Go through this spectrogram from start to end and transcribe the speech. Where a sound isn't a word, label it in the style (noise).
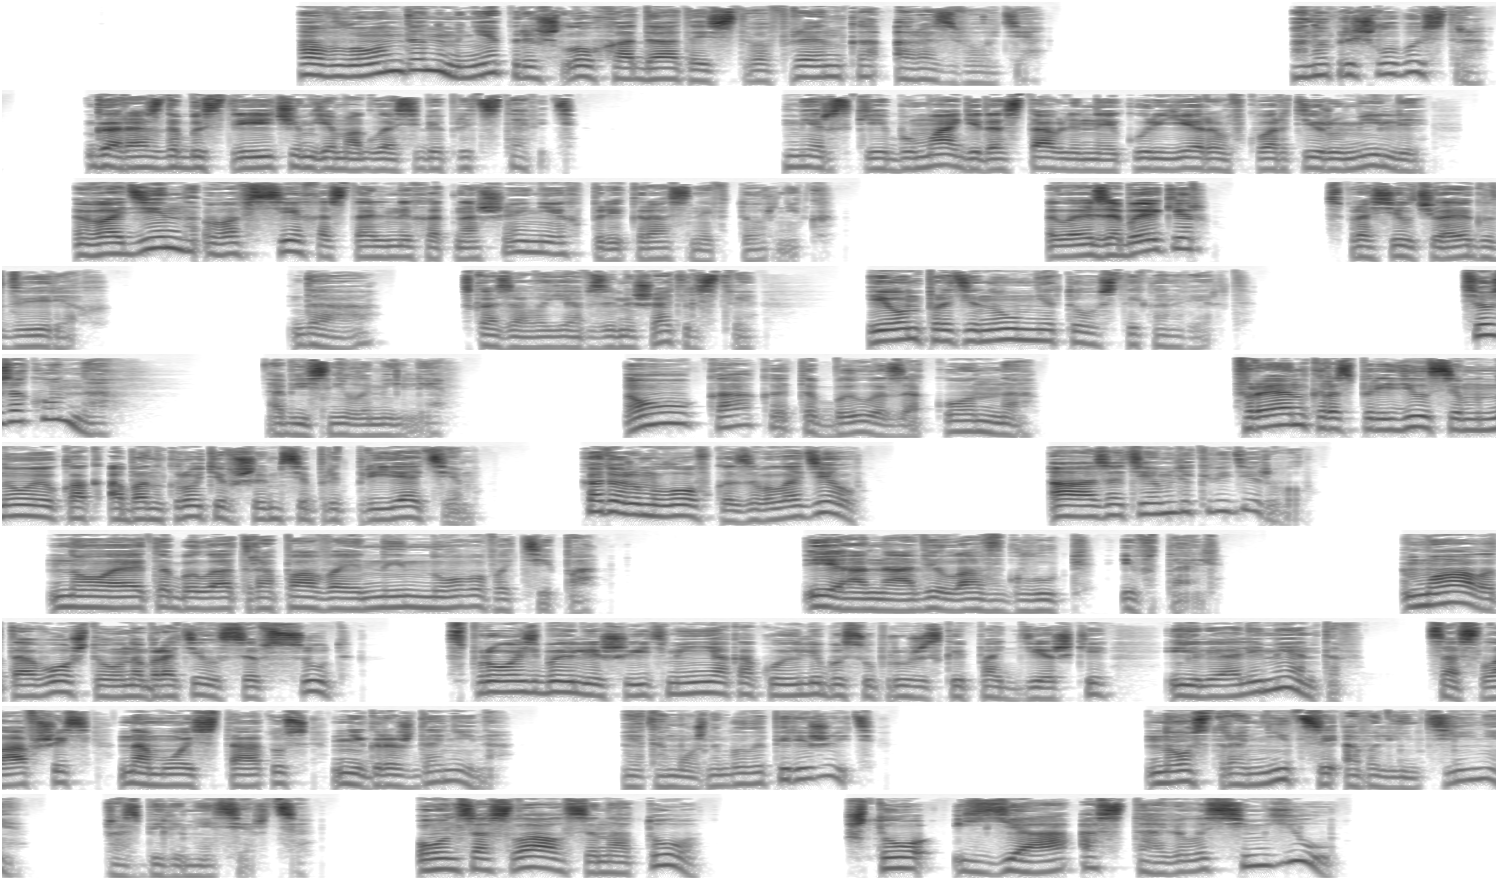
А в Лондон мне пришло ходатайство Фрэнка о разводе. Оно пришло быстро, гораздо быстрее, чем я могла себе представить. Мерзкие бумаги, доставленные курьером в квартиру Милли, в один во всех остальных отношениях прекрасный вторник. «Элайза Бейкер?» — спросил человек в дверях. «Да», — сказала я в замешательстве, и он протянул мне толстый конверт. Все законно», — объяснила Милли. О, как это было законно! Фрэнк распорядился мною как обанкротившимся предприятием, которым ловко завладел, а затем ликвидировал. Но это была тропа войны нового типа, и она вела вглубь и вдаль. Мало того, что он обратился в суд с просьбой лишить меня какой-либо супружеской поддержки или алиментов, сославшись на мой статус негражданина. Это можно было пережить. Но страницы о Валентине разбили мне сердце. Он сослался на то, что я оставила семью,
